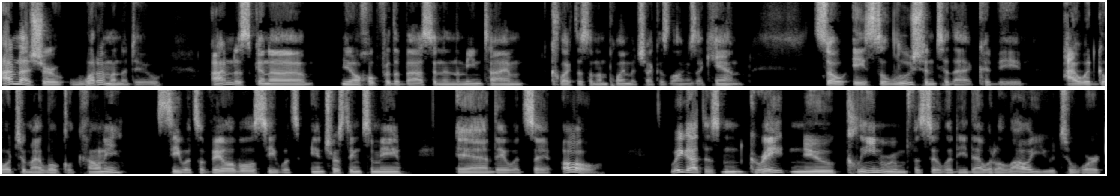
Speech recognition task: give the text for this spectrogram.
I'm not sure what I'm going to do. I'm just going to, you know, hope for the best and in the meantime collect this unemployment check as long as I can. So, a solution to that could be I would go to my local county, see what's available, see what's interesting to me, and they would say, "Oh, we got this great new clean room facility that would allow you to work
